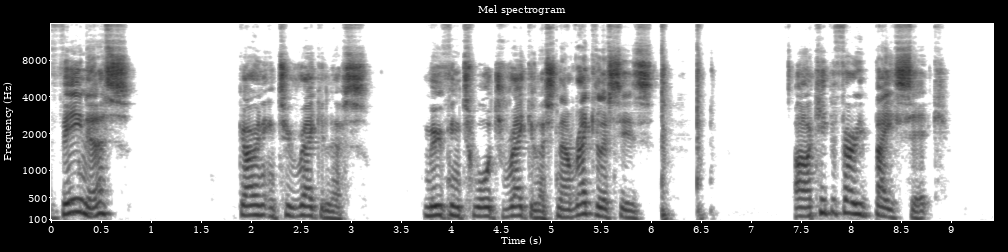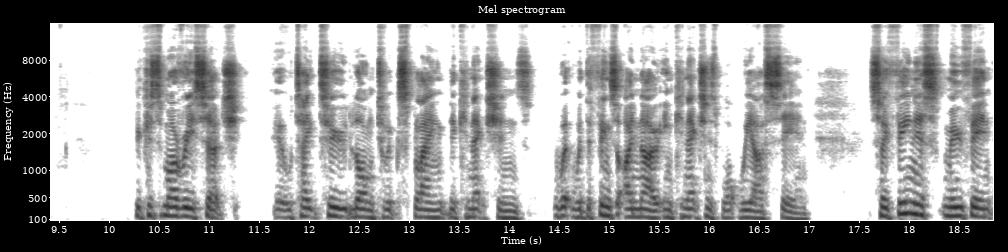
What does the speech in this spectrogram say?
Venus going into Regulus, moving towards Regulus. Now, Regulus is, I keep it very basic because of my research, it will take too long to explain the connections with, with the things that I know in connections what we are seeing. So Venus moving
